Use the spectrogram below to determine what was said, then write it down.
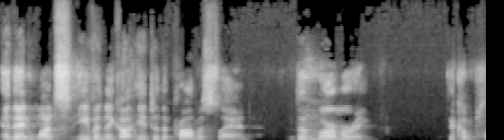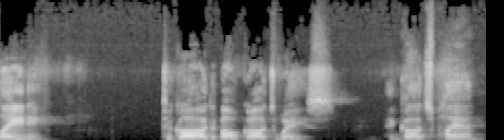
and then once even they got into the promised land, the murmuring, the complaining to God about God's ways and God's plan.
